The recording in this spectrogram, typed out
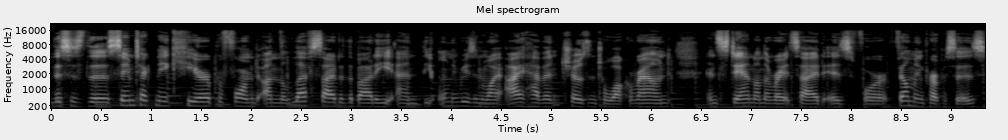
This is the same technique here performed on the left side of the body and the only reason why I haven't chosen to walk around and stand on the right side is for filming purposes.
